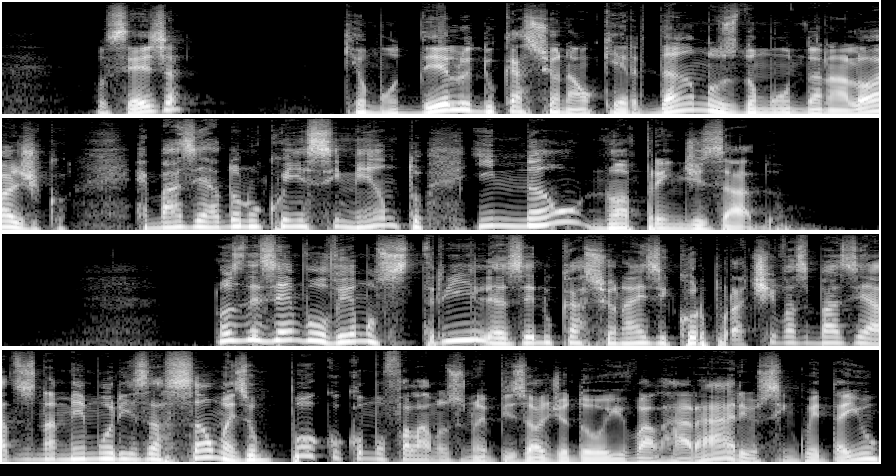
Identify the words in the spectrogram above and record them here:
Ou seja, que o modelo educacional que herdamos do mundo analógico é baseado no conhecimento e não no aprendizado. Nós desenvolvemos trilhas educacionais e corporativas baseadas na memorização, mas um pouco como falamos no episódio do Yuval Harari, o 51,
